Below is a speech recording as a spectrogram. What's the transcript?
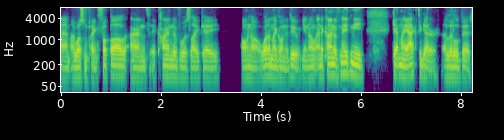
Um, I wasn't playing football, and it kind of was like a oh no, what am I going to do? You know, and it kind of made me get my act together a little bit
